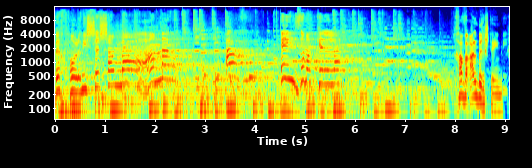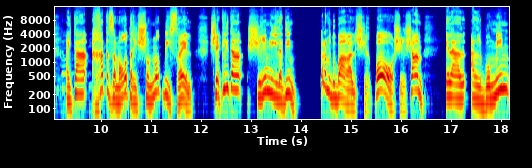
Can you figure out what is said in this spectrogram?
וכל מי ששמע מקהלה. חווה אלברשטיין הייתה אחת הזמרות הראשונות בישראל שהקליטה שירים לילדים. ולא מדובר על שיר פה או שיר שם, אלא על אלבומים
